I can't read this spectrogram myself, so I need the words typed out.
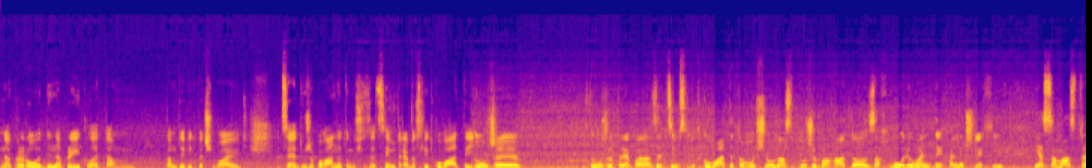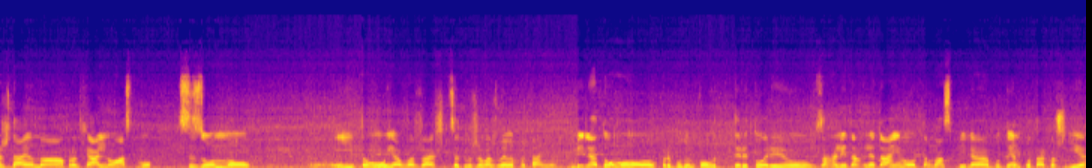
на природі, наприклад, там, там де відпочивають. І це дуже погано, тому що за цим треба слідкувати. Дуже дуже треба за цим слідкувати, тому що у нас дуже багато захворювань дихальних шляхів. Я сама страждаю на бронхіальну астму сезонну. І тому я вважаю, що це дуже важливе питання. Біля дому прибудинкову територію взагалі доглядаємо. У нас біля будинку також є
